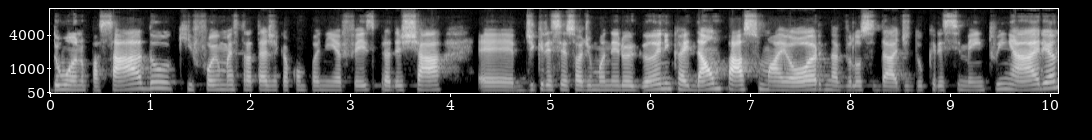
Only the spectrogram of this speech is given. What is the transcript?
do ano passado, que foi uma estratégia que a companhia fez para deixar, eh, de crescer só de maneira orgânica e dar um passo maior na velocidade do crescimento em área.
